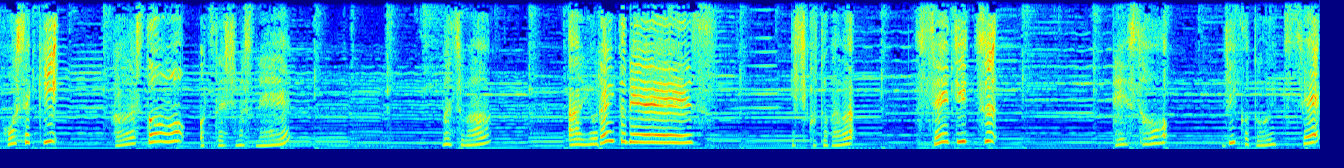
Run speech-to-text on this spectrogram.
宝石、パワーストーンをお伝えしますね。まずは、アイオライトです。石言葉は、誠実、低層、自己同一性、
